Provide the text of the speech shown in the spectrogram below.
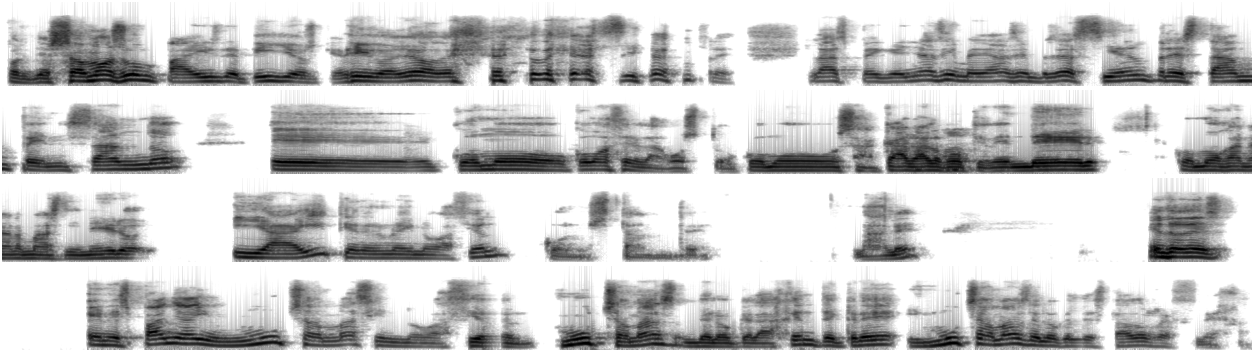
porque somos un país de pillos, que digo yo, de, siempre. Las pequeñas y medianas empresas siempre están pensando eh, cómo, cómo hacer el agosto, cómo sacar algo que vender, cómo ganar más dinero. Y ahí tienen una innovación constante, ¿vale? Entonces, en España hay mucha más innovación, mucha más de lo que la gente cree y mucha más de lo que el Estado refleja.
